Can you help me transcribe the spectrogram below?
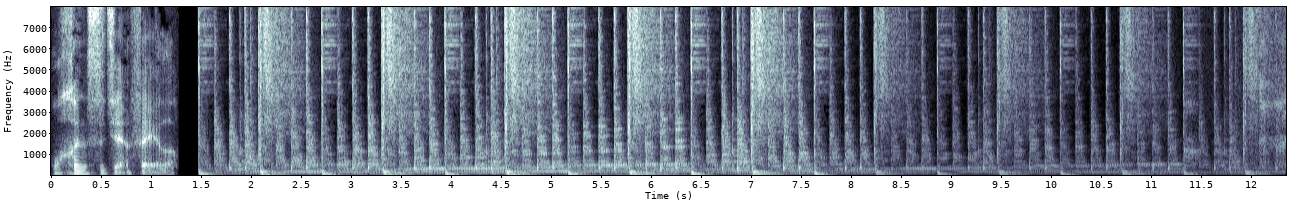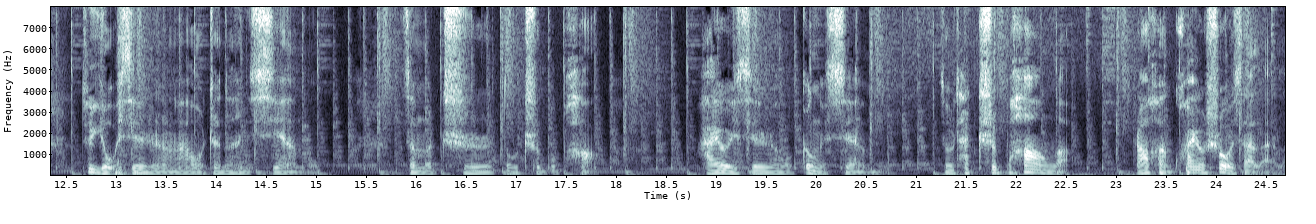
我恨死减肥了。就有些人啊，我真的很羡慕，怎么吃都吃不胖；还有一些人我更羡慕，就是他吃胖了，然后很快又瘦下来了，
